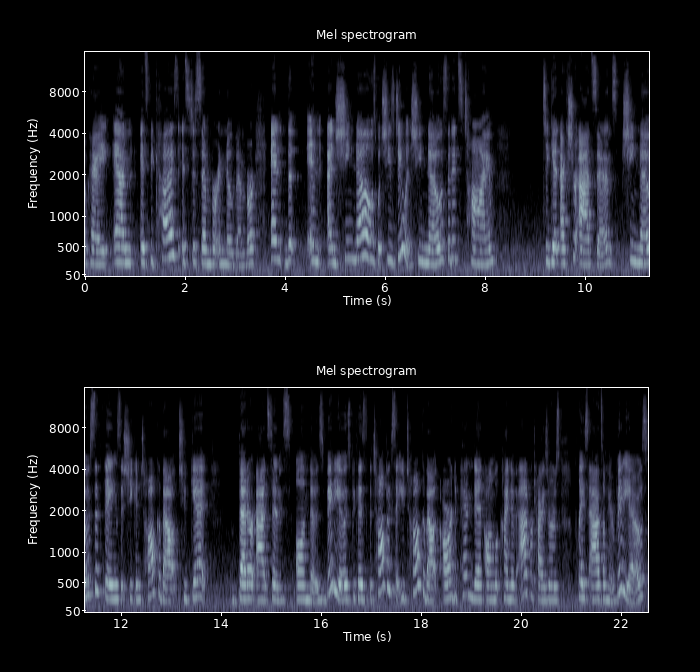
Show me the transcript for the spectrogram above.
Okay. And it's because it's December and November and the, and, and she knows what she's doing. She knows that it's time to get extra AdSense. She knows the things that she can talk about to get better AdSense on those videos because the topics that you talk about are dependent on what kind of advertisers place ads on your videos.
